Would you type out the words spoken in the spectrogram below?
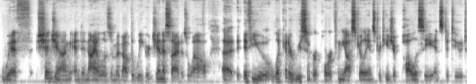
with Xinjiang and denialism about the Uyghur genocide as well. Uh, if you look at a recent report from the Australian Strategic Policy Institute,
